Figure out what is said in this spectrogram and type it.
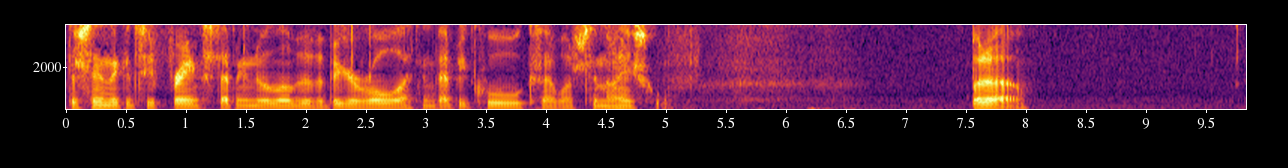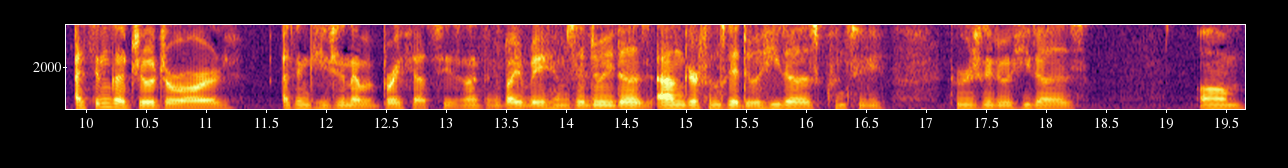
they're saying they could see Frank stepping into a little bit of a bigger role. I think that'd be cool because I watched him in high school. But uh, I think that Joe Girard I think he's gonna have a breakout season. I think Buddy Boeheim's gonna do what he does. Alan Griffin's gonna do what he does. Quincy Guerier's gonna do what he does. Um,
